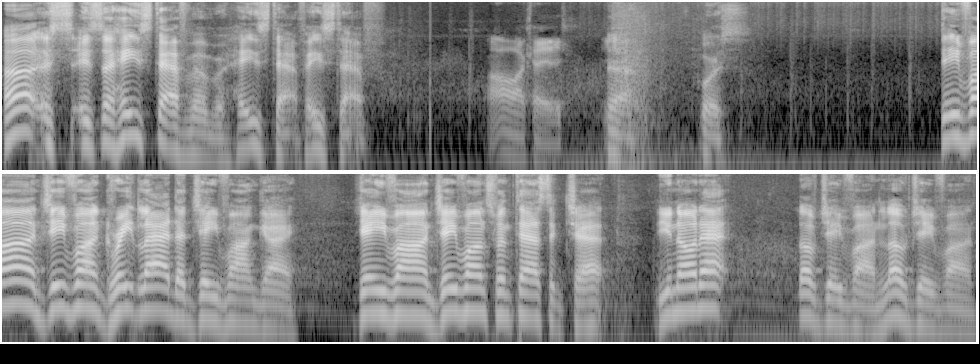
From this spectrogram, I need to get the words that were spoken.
Uh, it's it's a Hayes staff member. Hayes staff. Hayes staff. Oh, okay. Yeah, of course. Javon, Javon, great lad, that Javon guy. Javon, Javon's fantastic, chat. Do you know that? Love Javon, love Javon.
